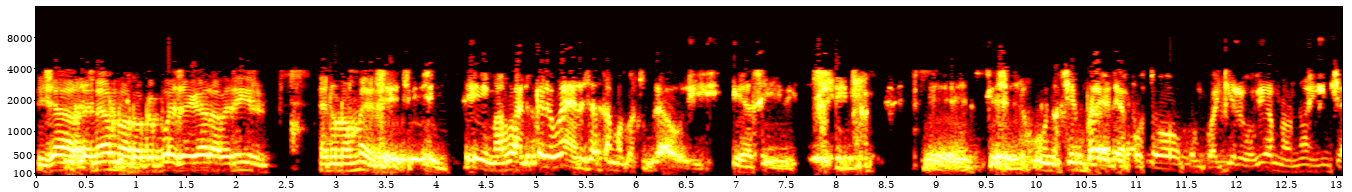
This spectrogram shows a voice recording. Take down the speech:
y ya tenernos a lo que puede llegar a venir en unos meses. Sí, sí, más vale, pero bueno, ya estamos acostumbrados y, es así. Eh, que uno siempre le apostó con cualquier gobierno, no hay hincha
